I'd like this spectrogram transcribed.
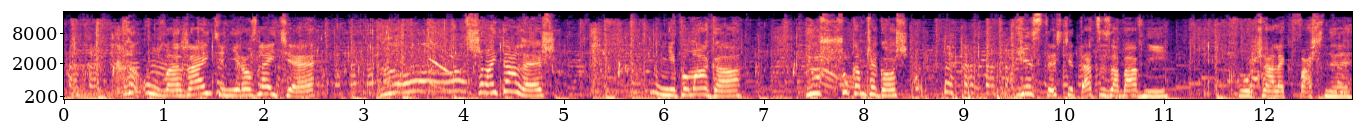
Uważajcie, nie rozlejcie. Trzymaj talerz. Nie pomaga. Już szukam czegoś. Jesteście tacy zabawni. Kurczę, ale kwaśny.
